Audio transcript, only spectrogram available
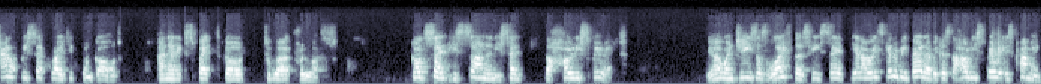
cannot be separated from God and then expect God to work through us. God sent his son and he sent the Holy Spirit. You know, when Jesus left us, he said, you know, it's going to be better because the Holy Spirit is coming.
